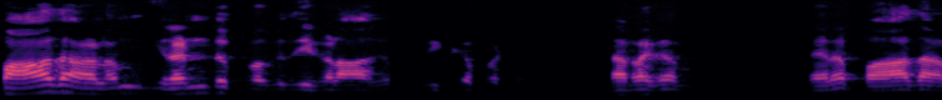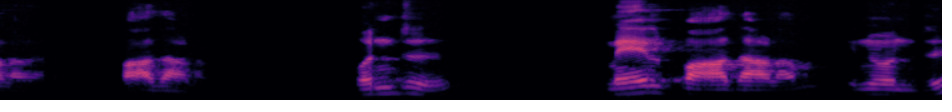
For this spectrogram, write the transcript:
பாதாளம் இரண்டு பகுதிகளாக பிரிக்கப்பட்டது நரகம் வேற பாதாளம் வேற பாதாளம். ஒன்று மேல் பாதாளம் இன்னொன்று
